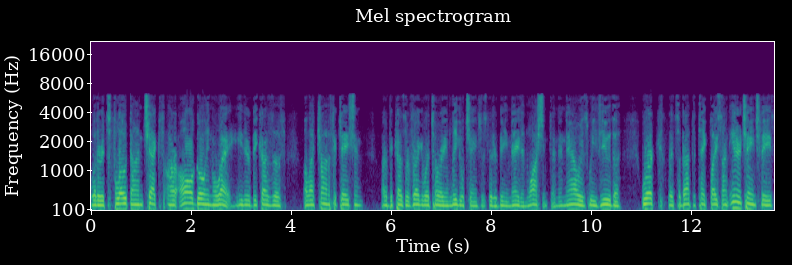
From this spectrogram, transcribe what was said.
whether it's float on checks, are all going away, either because of electronification or because of regulatory and legal changes that are being made in Washington. And now as we view the work that's about to take place on interchange fees,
